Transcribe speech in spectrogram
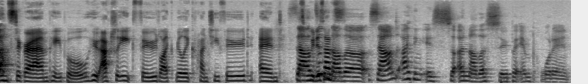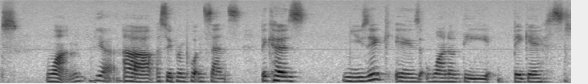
Instagram people who actually eat food like really crunchy food, and it's Sound's weird as another sound. I think is another super important one. Yeah. uh, a super important sense because music is one of the biggest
